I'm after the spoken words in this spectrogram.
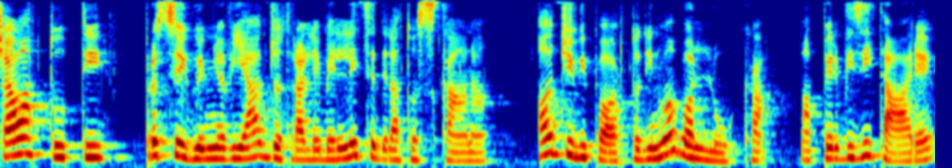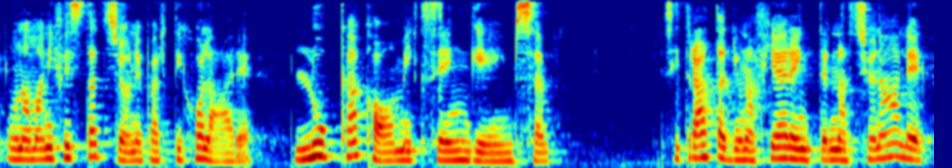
Ciao a tutti, proseguo il mio viaggio tra le bellezze della Toscana. Oggi vi porto di nuovo a Lucca, ma per visitare una manifestazione particolare, Lucca Comics and Games. Si tratta di una fiera internazionale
